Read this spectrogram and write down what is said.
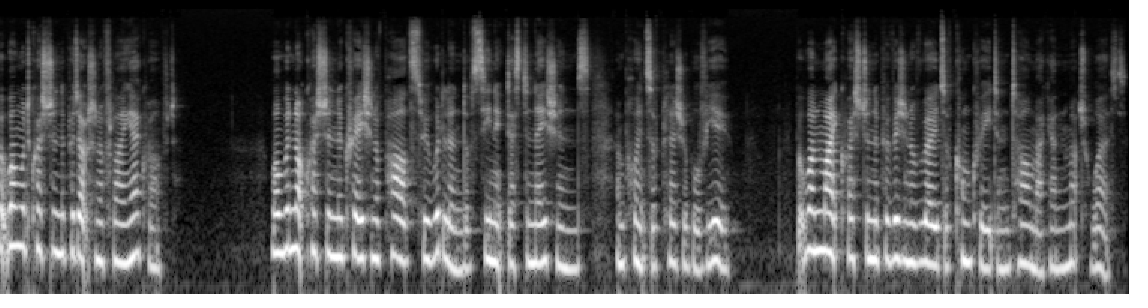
But one would question the production of flying aircraft. One would not question the creation of paths through woodland, of scenic destinations and points of pleasurable view. But one might question the provision of roads of concrete and tarmac and much worse.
